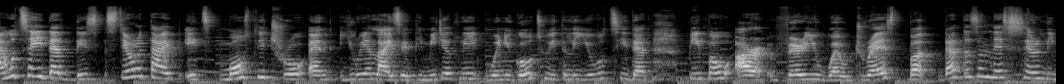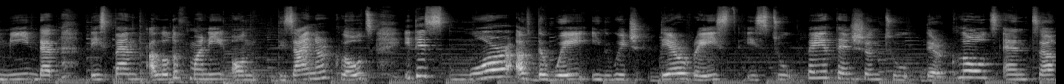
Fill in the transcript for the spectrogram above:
I would say that this stereotype is mostly true and you realize it immediately. When you go to Italy you would see that people are very well dressed but that doesn't necessarily mean that they spend a lot of money on designer clothes. It is more of the way in which they're raised is to pay attention to their clothes and uh,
